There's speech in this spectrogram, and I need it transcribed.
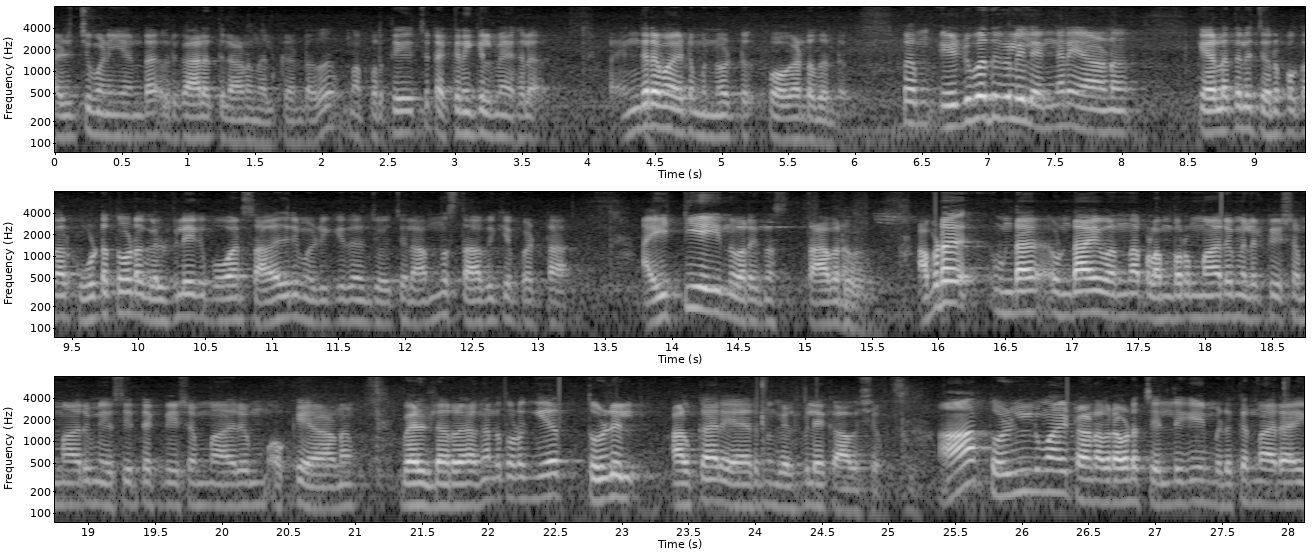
അഴിച്ചുപണിയേണ്ട ഒരു കാലത്തിലാണ് നിൽക്കേണ്ടത്. പ്രത്യേകിച്ച് ടെക്നിക്കൽ മേഖല ഭയങ്കരമായിട്ട് മുന്നോട്ട് പോകേണ്ടതുണ്ട്. ഇപ്പം എഴുപതുകളിൽ എങ്ങനെയാണ് കേരളത്തിലെ ചെറുപ്പക്കാർ കൂട്ടത്തോടെ ഗൾഫിലേക്ക് പോകാൻ സാഹചര്യം ഒരുക്കിയതെന്ന് ചോദിച്ചാൽ അന്ന് സ്ഥാപിക്കപ്പെട്ട ഐ ടി ഐ എന്ന് പറയുന്ന സ്ഥാപനമാണ് അവിടെ ഉണ്ടാ ഉണ്ടായി വന്ന പ്ലംബർമാരും ഇലക്ട്രീഷ്യന്മാരും എ സി ടെക്നീഷ്യന്മാരും ഒക്കെയാണ് വെൽഡർ അങ്ങനെ തുടങ്ങിയ തൊഴിൽ ആൾക്കാരെയായിരുന്നു ഗൾഫിലേക്ക് ആവശ്യം. ആ തൊഴിലുമായിട്ടാണ് അവരവിടെ ചെല്ലുകയും മിടുക്കന്മാരായി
